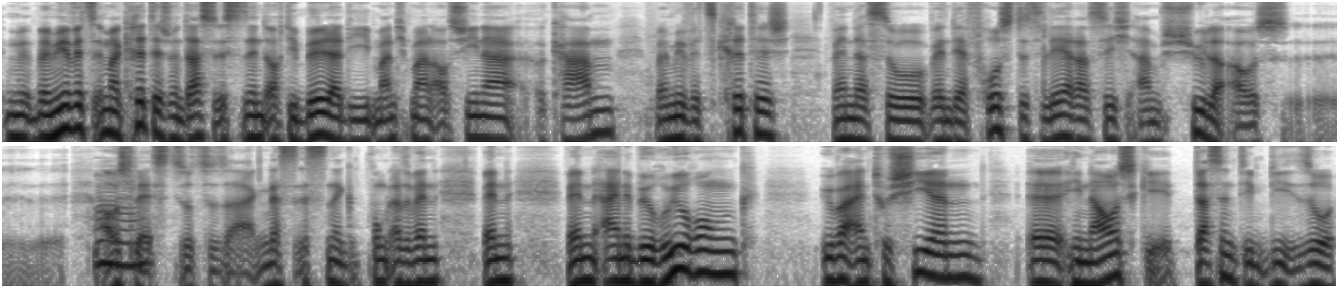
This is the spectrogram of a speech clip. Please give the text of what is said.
Bei mir wird es immer kritisch und das ist, sind auch die Bilder, die manchmal aus China kamen. Bei mir wird es kritisch, wenn das so, wenn der Frust des Lehrers sich am Schüler aus, äh, mhm. auslässt, sozusagen. Das ist ein Punkt. Also wenn, wenn, wenn eine Berührung über ein Touchieren äh, hinausgeht, das sind die, die so,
